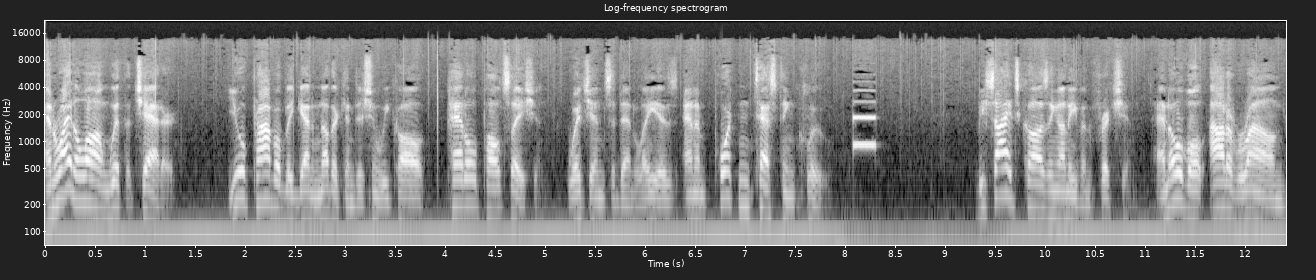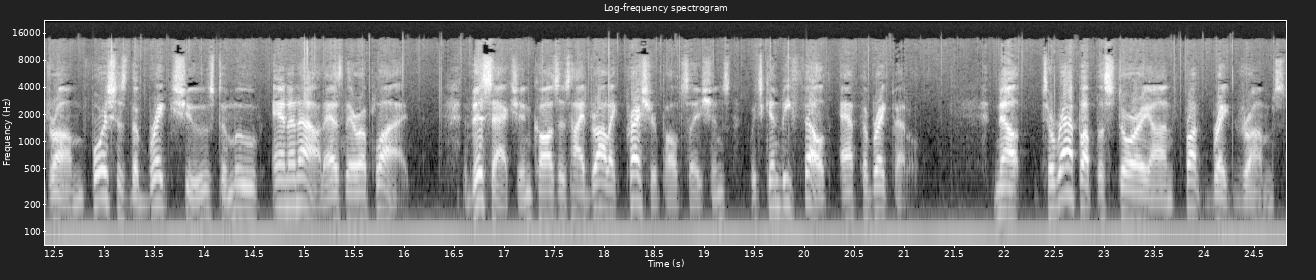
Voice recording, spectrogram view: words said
And right along with the chatter, you'll probably get another condition we call pedal pulsation, which, incidentally, is an important testing clue. Besides causing uneven friction, an oval out-of-round drum forces the brake shoes to move in and out as they're applied. This action causes hydraulic pressure pulsations, which can be felt at the brake pedal. Now, to wrap up the story on front brake drums,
